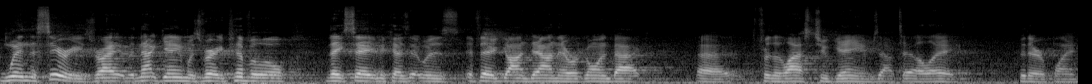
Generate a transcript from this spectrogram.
win the series, right? And that game was very pivotal, they say, because it was, if they had gone down, they were going back uh, for the last two games out to LA, who they were playing.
